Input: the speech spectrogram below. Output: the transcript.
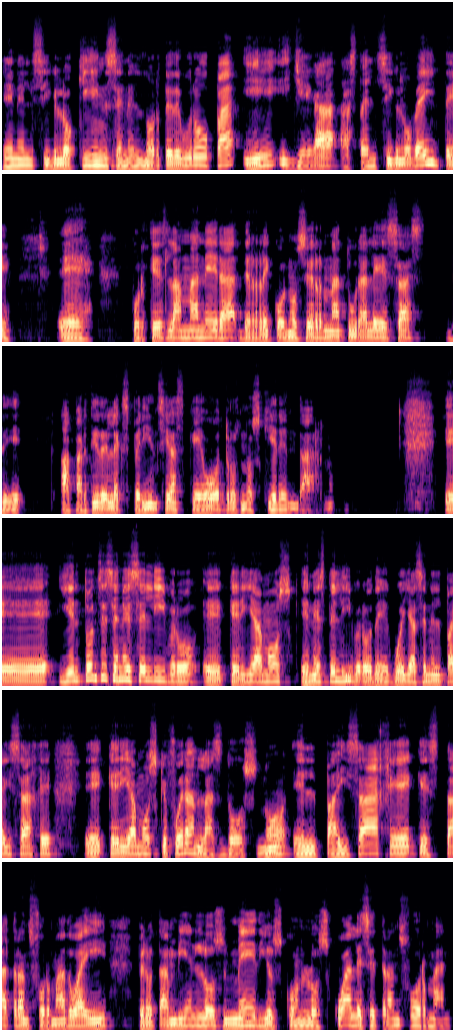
en el siglo XV en el norte de Europa y, llega hasta el siglo XX, eh, porque es la manera de reconocer naturalezas, de a partir de las experiencias que otros nos quieren dar. Eh, y entonces en ese libro eh, queríamos, en este libro de Huellas en el Paisaje, eh, queríamos que fueran las dos, ¿no? El paisaje que está transformado ahí, pero también los medios con los cuales se transforman,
